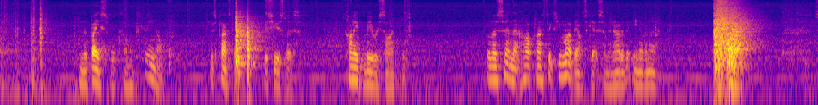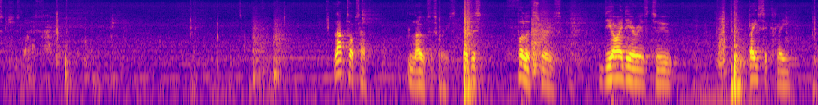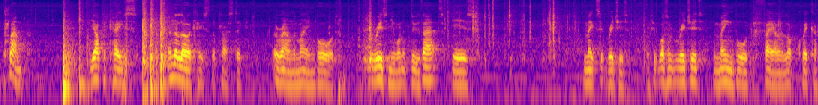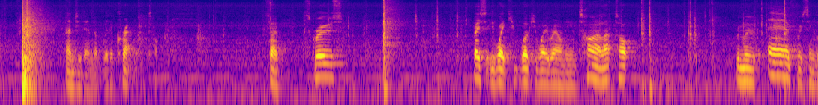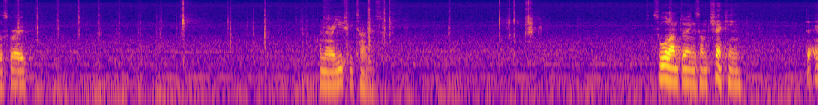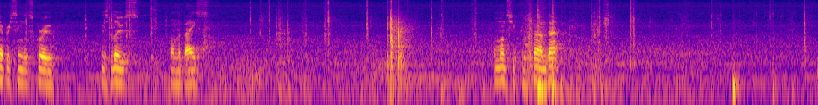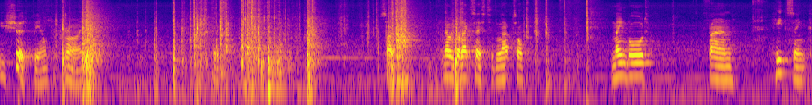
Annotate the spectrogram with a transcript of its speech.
and the base will come clean off. It's plastic, it's useless, can't even be recycled. Although saying that hard plastics, you might be able to get something out of it, you never know. Laptops have loads of screws. They're just full of screws. The idea is to basically clamp the upper case and the lower case of the plastic around the main board. The reason you want to do that is it makes it rigid. If it wasn't rigid, the main board would fail a lot quicker and you'd end up with a crap laptop. So, screws, basically work, work your way around the entire laptop, remove every single screw, and there are usually tons. So all I'm doing is I'm checking that every single screw is loose on the base. And once you've confirmed that, you should be able to pry so now we've got access to the laptop. Mainboard fan heatsink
